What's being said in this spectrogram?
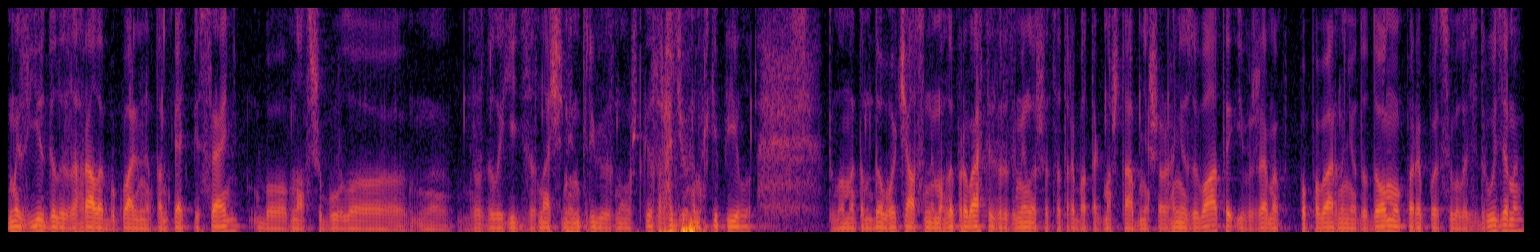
ми з'їздили, заграли буквально там п'ять пісень, бо в нас ще було е, заздалегідь зазначене інтерв'ю знову ж таки з радіо накипіло. Тому ми там довго часу не могли провести. Зрозуміло, що це треба так масштабніше організувати. І вже ми по поверненню додому переписувалися з друзями,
